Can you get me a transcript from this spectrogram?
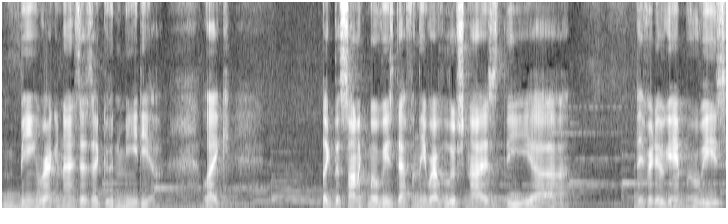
being recognized as a good media. Like, like the Sonic movies definitely revolutionized the uh, the video game movies,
